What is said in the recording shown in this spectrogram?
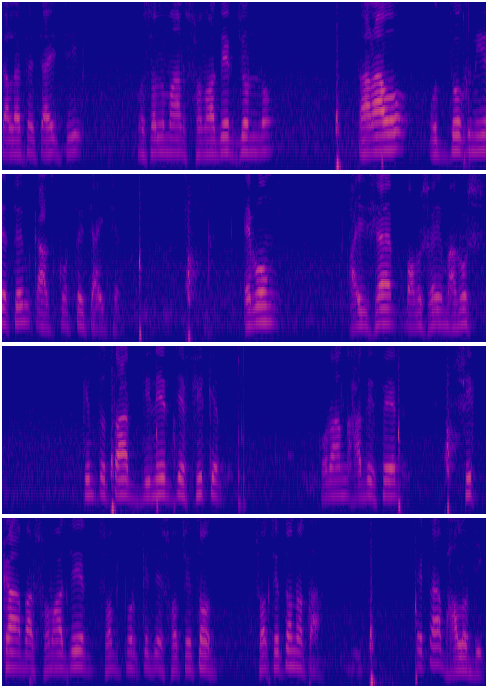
চালাতে চাইছি মুসলমান সমাজের জন্য, তারাও উদ্যোগ নিয়েছেন, কাজ করতে চাইছেন। এবং আই সাহেব ব্যবসায়ী মানুষ, কিন্তু তার দিনের যে ফিকের, কোরআন, হাদিসের শিক্ষা বা সমাজের সম্পর্কে যে সচেতন, সচেতনতা, এটা ভালো দিক।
